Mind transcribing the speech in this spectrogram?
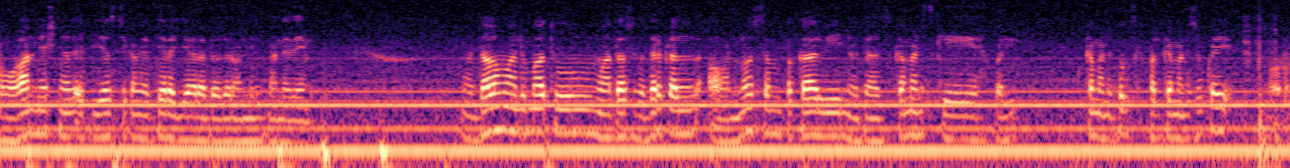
افغان نیشنل اپیس چې کوم د تېره یاره دوه زره اوولس باندې دی دغه معلوماتو ما تاسو ته درکړل او نو سم په کار وي نو تاسو کمنټس کې خپل کمنټ بکس خپل کمنټس وکړئ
